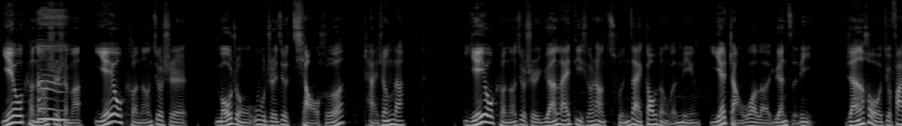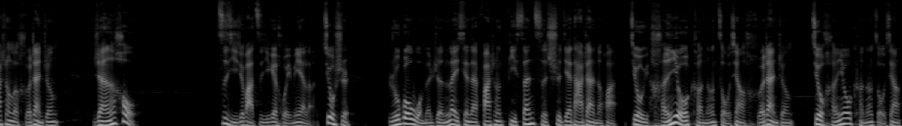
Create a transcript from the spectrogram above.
也有可能是什么，也有可能就是某种物质就巧合产生的，也有可能就是原来地球上存在高等文明，也掌握了原子力，然后就发生了核战争，然后自己就把自己给毁灭了。就是如果我们人类现在发生第三次世界大战的话，就很有可能走向核战争，就很有可能走向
